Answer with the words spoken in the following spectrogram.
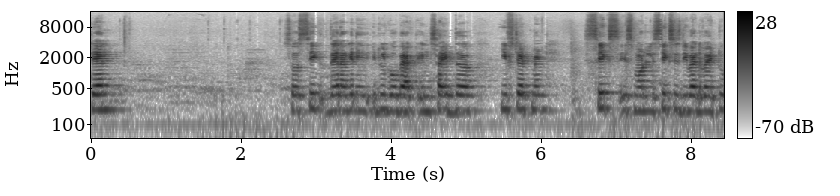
10 so 6 then again it, will go back inside the if statement. 6 is model 6 is divided by 2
